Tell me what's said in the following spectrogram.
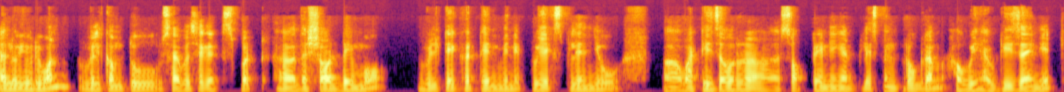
Hello everyone, welcome to CyberSec Expert. Uh, the short demo will take a 10 minute to explain you uh, what is our uh, SOC training and placement program, how we have designed it,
